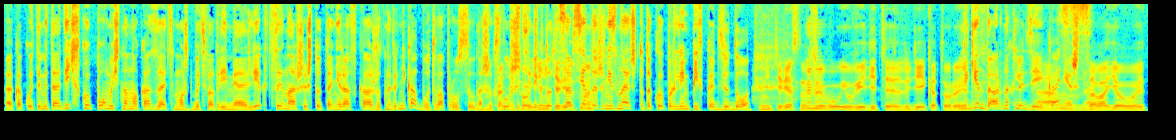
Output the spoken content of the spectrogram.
какую-то методическую помощь помощь нам оказать, может быть, во время лекции нашей что-то они расскажут. Наверняка будут вопросы у наших ну, конечно, слушателей. Кто-то совсем даже не знает, что такое паралимпийское дзюдо. Очень интересно угу. вживую увидеть э, людей, которые... Легендарных людей, а, конечно. Завоевывают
